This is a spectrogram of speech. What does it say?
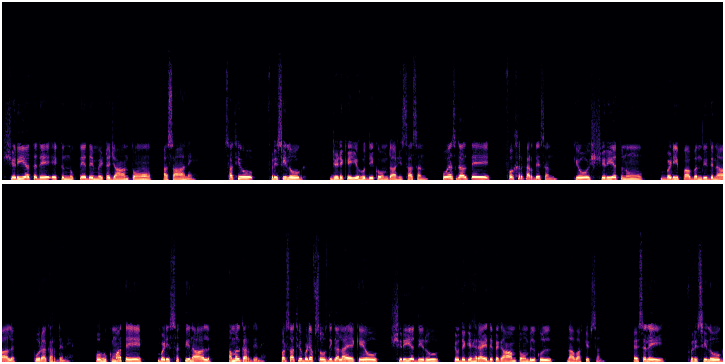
ਸ਼ਰੀਅਤ ਦੇ ਇੱਕ ਨੁਕਤੇ ਦੇ ਮਿਟ ਜਾਣ ਤੋਂ ਆਸਾਨ ਹੈ ਸਾਥੀਓ, ਫਰੀਸੀ ਲੋਗ ਜਿਹੜੇ ਕਿ ਯਹੂਦੀ ਕੌਮ ਦਾ ਹਿੱਸਾ ਸਨ, ਉਹ ਇਸ ਗੱਲ ਤੇ ਫਖਰ ਕਰਦੇ ਸਨ ਕਿ ਉਹ ਸ਼ਰੀਅਤ ਨੂੰ ਬੜੀ ਪਾਬੰਦੀ ਦੇ ਨਾਲ ਪੂਰਾ ਕਰਦੇ ਨੇ। ਉਹ ਹੁਕਮਾਂ ਤੇ ਬੜੀ ਸਖਤੀ ਨਾਲ ਅਮਲ ਕਰਦੇ ਨੇ। ਪਰ ਸਾਥੀਓ, ਬੜੇ ਅਫਸੋਸ ਦੀ ਗੱਲ ਹੈ ਕਿ ਉਹ ਸ਼ਰੀਅਤ ਦੀ ਰੂਹ ਤੇ ਉਹਦੇ ਗਹਿਰਾਈ ਦੇ ਪੈਗਾਮ ਤੋਂ ਬਿਲਕੁਲ ਨਾਵਾਕਿਫ ਸਨ। ਇਸ ਲਈ ਫਰੀਸੀ ਲੋਗ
